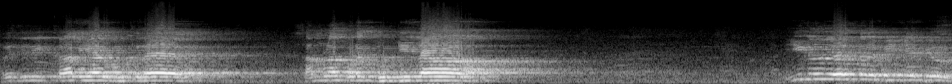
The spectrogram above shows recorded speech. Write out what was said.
ಟ್ರೆಜರಿ ಖಾಲಿಯಾಗ್ಬಿಡ್ತದೆ ಸಂಬಳ ಕೊಡಕ್ ದುಡ್ಡಿಲ್ಲ. ಈಗಲೂ ಹೇಳ್ತಾರೆ ಬಿಜೆಪಿಯವರು.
